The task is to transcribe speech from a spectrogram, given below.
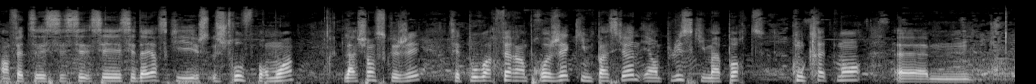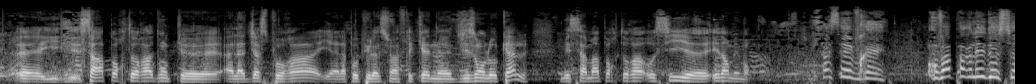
En fait, c'est d'ailleurs ce qui, je trouve pour moi, la chance que j'ai, c'est de pouvoir faire un projet qui me passionne et en plus qui m'apporte concrètement. Euh, ça apportera donc à la diaspora et à la population africaine, disons locale, mais ça m'apportera aussi énormément. Ça c'est vrai. On va parler de ce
